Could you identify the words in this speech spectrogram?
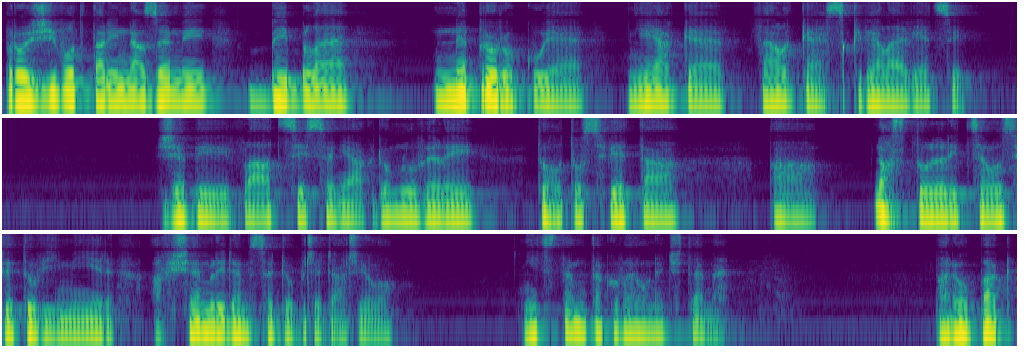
pro život tady na zemi Bible neprorokuje nějaké velké, skvělé věci. Že by vládci se nějak domluvili tohoto světa a nastolili celosvětový mír a všem lidem se dobře dařilo. Nic tam takového nečteme. Panopak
